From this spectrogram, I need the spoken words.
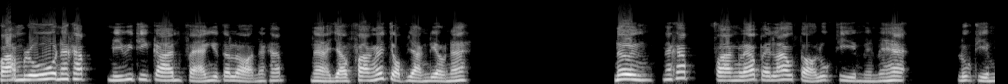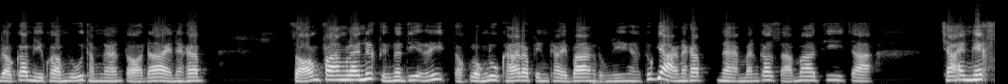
ความรู้นะครับ มีวิธีการแฝงอยู่ตลอดนะครับนะอย่าฟังแล้วจบอย่างเดียวนะหนึ่งนะครับ ฟังแล้วไปเล่าต่อลูกทีมเห็นไหมฮะ ลูกทีมเราก็มีความรู้ทำงานต่อได้นะครับสองฟังแล้วนึกถึงทันทีเฮ้ยตกลงลูกค้าเราเป็นใครบ้างตรงนี้ครับทุกอย่างนะครับนะมันก็สามารถที่จะใช้ next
